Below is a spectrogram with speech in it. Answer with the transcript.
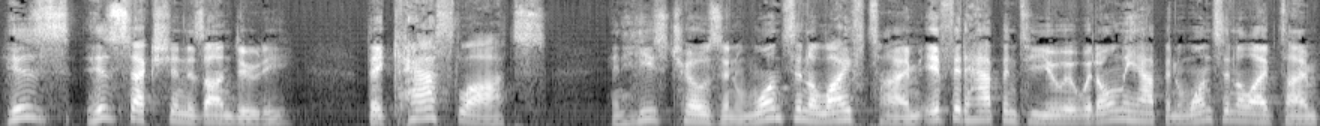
His, his section is on duty. They cast lots, and he's chosen once in a lifetime. If it happened to you, it would only happen once in a lifetime.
